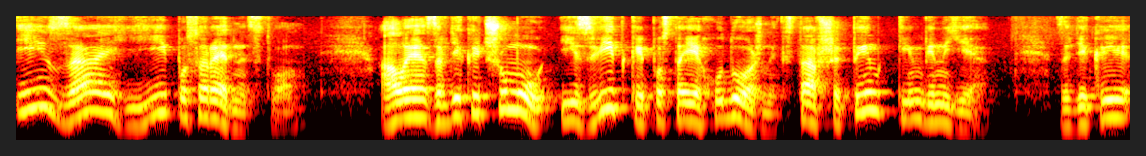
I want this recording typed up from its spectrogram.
і за її посередництвом. Але завдяки чому і звідки постає художник, ставши тим, ким він є? Завдяки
